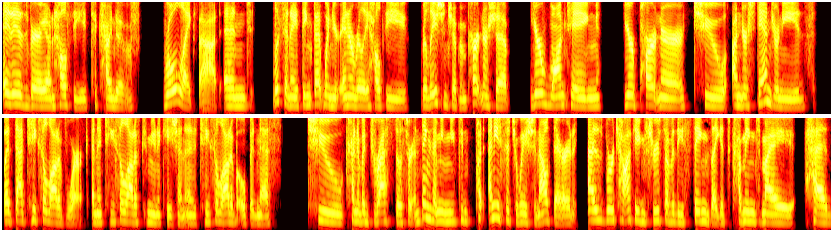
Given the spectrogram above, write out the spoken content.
it is very unhealthy to kind of roll like that. And listen, I think that when you're in a really healthy relationship and partnership, you're wanting your partner to understand your needs, but that takes a lot of work and it takes a lot of communication and it takes a lot of openness to kind of address those certain things. I mean, you can put any situation out there. And as we're talking through some of these things, like it's coming to my head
